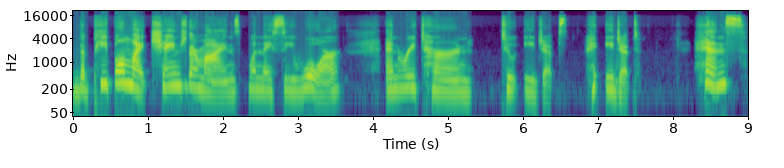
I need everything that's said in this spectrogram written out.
the people might change their minds when they see war and return to Egypt. Egypt. Hence,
